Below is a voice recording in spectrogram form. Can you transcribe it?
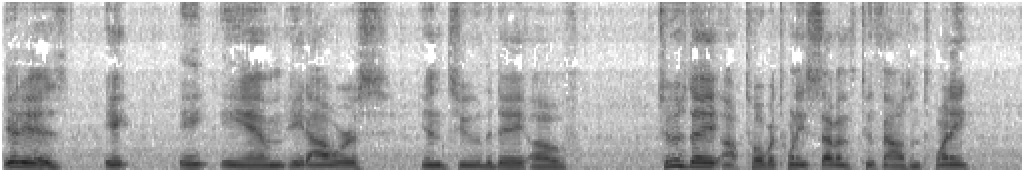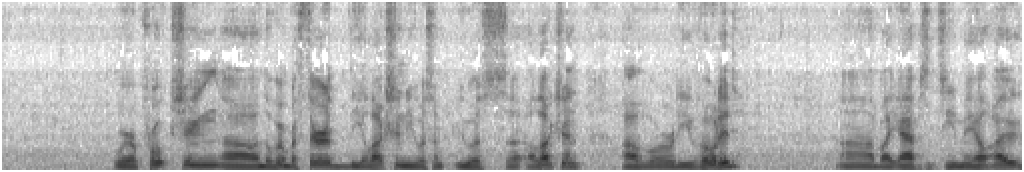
It is 8 8 a.m. 8 hours into the day of Tuesday, October 27th, 2020. We're approaching uh, November 3rd, the election, U.S. U.S. Uh, election. I've already voted uh, by absentee mail. I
